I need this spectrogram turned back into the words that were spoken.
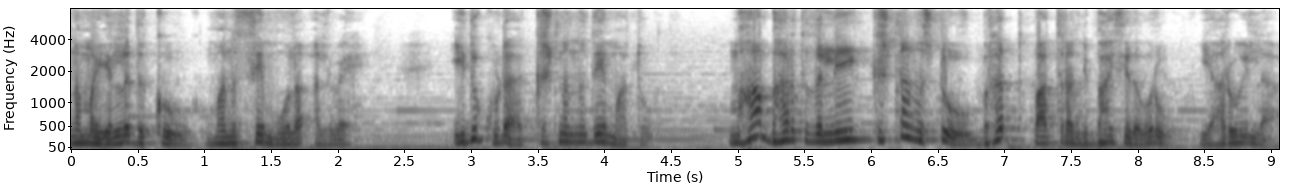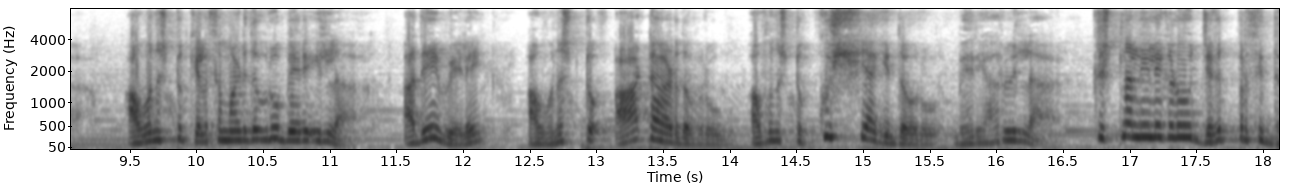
ನಮ್ಮ ಎಲ್ಲದಕ್ಕೂ ಮನಸ್ಸೇ ಮೂಲ ಅಲ್ವೇ? ಇದು ಕೂಡ ಕೃಷ್ಣನದೇ ಮಾತು. ಮಹಾಭಾರತದಲ್ಲಿ ಕೃಷ್ಣನಷ್ಟು ಬೃಹತ್ ಪಾತ್ರ ನಿಭಾಯಿಸಿದವರು ಯಾರೂ ಇಲ್ಲ. ಅವನಷ್ಟು ಕೆಲಸ ಮಾಡಿದವರು ಬೇರೆ ಇಲ್ಲ. ಅದೇ ವೇಳೆ ಅವನಷ್ಟು ಆಟ ಆಡಿದವರು, ಅವನಷ್ಟು ಖುಷಿಯಾಗಿದ್ದವರು ಬೇರೆ ಯಾರೂ ಇಲ್ಲ. ಕೃಷ್ಣ ಲೀಲೆಗಳು ಜಗತ್ಪ್ರಸಿದ್ಧ.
